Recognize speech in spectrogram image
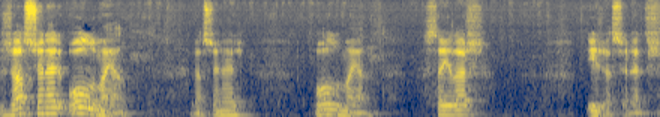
Rasyonel olmayan rasyonel olmayan sayılar irrasyoneldir.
